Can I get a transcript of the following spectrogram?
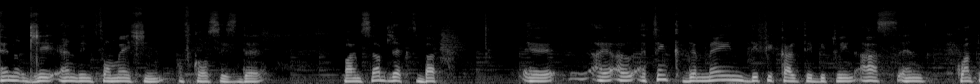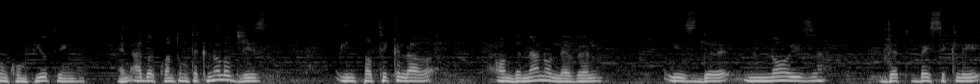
energy and information, of course, is the prime subject, but uh, I, I, think the main difficulty between us and quantum computing and other quantum technologies, in particular on the nano level, is the noise that basically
